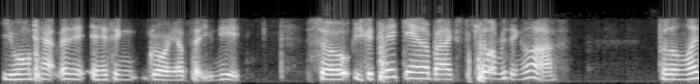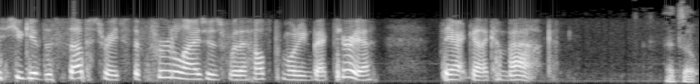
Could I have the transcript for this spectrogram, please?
you won't have any, anything growing up that you need. So you could take antibiotics to kill everything off, but unless you give the substrates, the fertilizers for the health promoting bacteria, they aren't going to come back. That's a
